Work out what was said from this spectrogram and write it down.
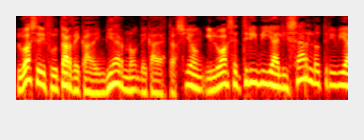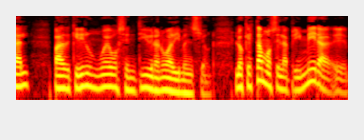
lo hace disfrutar de cada invierno, de cada estación, y lo hace trivializar lo trivial para adquirir un nuevo sentido y una nueva dimensión. Los que estamos en la primera eh,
